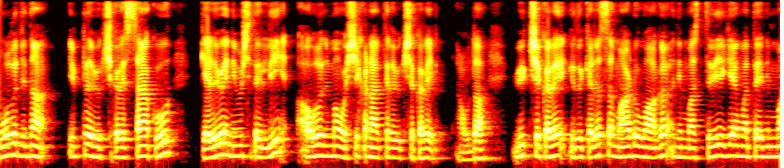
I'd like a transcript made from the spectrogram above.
ಮೂರು ದಿನ ಇಟ್ಟ ವೀಕ್ಷಕರೇ ಸಾಕು. ಕೆಲವೇ ನಿಮಿಷದಲ್ಲಿ ಅವರು ನಿಮ್ಮ ವಶೀಕರಣ ಆಗ್ತಾರೆ ವೀಕ್ಷಕರೇ. ಹೌದಾ? ವೀಕ್ಷಕರೇ, ಇದು ಕೆಲಸ ಮಾಡುವಾಗ ನಿಮ್ಮ ಸ್ತ್ರೀಗೆ ಮತ್ತು ನಿಮ್ಮ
